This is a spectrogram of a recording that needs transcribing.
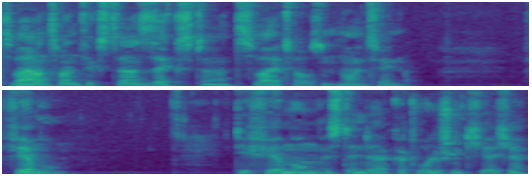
22.06.2019 Firmung Die Firmung ist in der katholischen Kirche,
